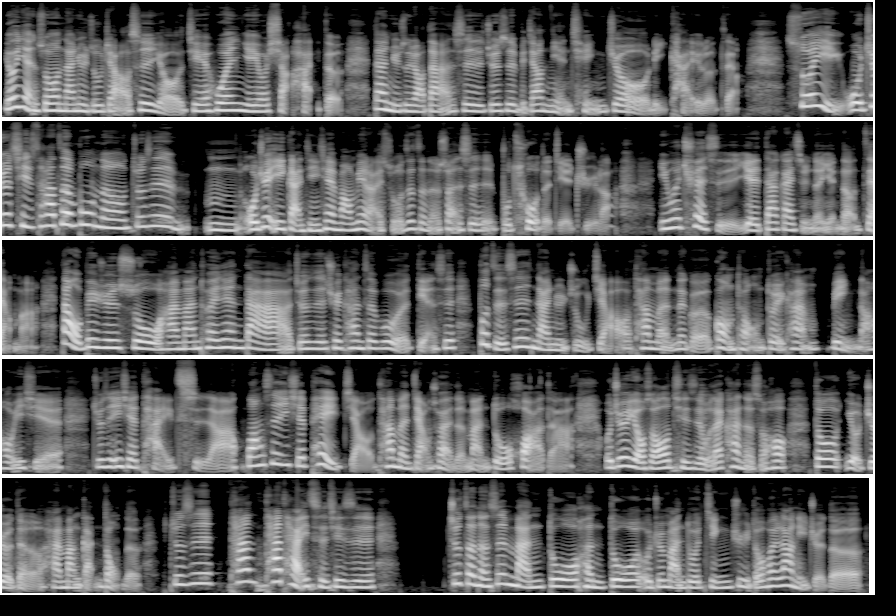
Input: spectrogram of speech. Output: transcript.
有演说男女主角是有结婚也有小孩的，但女主角当然是就是比较年轻就离开了这样。所以我觉得其实他这部呢，就是嗯，我觉得以感情线方面来说，这真的算是不错的结局啦。因为确实也大概只能演到这样嘛，但我必须说，我还蛮推荐大家就是去看这部的点是，不只是男女主角他们那个共同对抗病，然后一些就是一些台词啊，光是一些配角他们讲出来的蛮多话的啊，我觉得有时候其实我在看的时候都有觉得还蛮感动的，就是他他台词其实就真的是蛮多很多，我觉得蛮多京剧都会让你觉得。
